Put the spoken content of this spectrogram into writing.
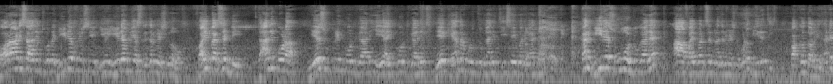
పోరాడి సాధించుకున్న ఈడబ్ల్యూసి ఈ ఈడబ్ల్యూఎస్ రిజర్వేషన్ను ఫైవ్ పర్సెంట్ని దాన్ని కూడా ఏ సుప్రీంకోర్టు కానీ ఏ హైకోర్టు కానీ ఏ కేంద్ర ప్రభుత్వం కానీ తీసేయమని కానీ చెప్పలేదు. కానీ వీరే సుమోటుగానే ఆ ఫైవ్ పర్సెంట్ రిజర్వేషన్ కూడా వీరే తీసి పక్కన తొలగింది. అంటే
